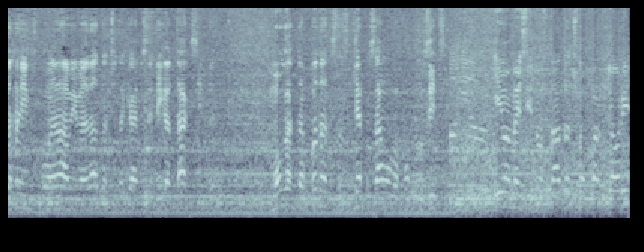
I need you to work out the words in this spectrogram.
да им споменавам имената, че така им се дига таксите, могат да бъдат с ГЕРБ само в опозиция. Имаме си достатъчно партньори,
